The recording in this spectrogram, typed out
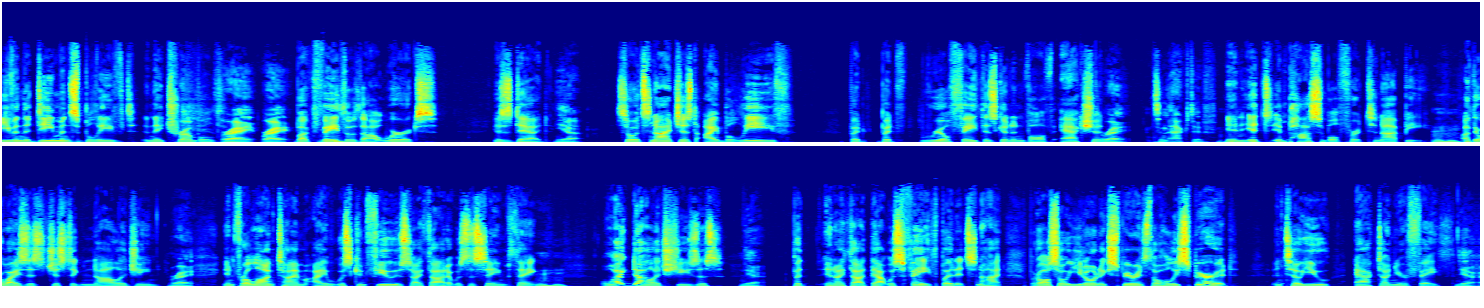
even the demons believed and they trembled. Right, right. But faith mm-hmm. without works is dead. yeah. So it's not just I believe, but but real faith is going to involve action. Right. It's an active. It, mm-hmm. it's impossible for it to not be. Mm-hmm. Otherwise, it's just acknowledging. Right. And for a long time, I was confused. I thought it was the same thing. Well, I acknowledge Jesus, Yeah. but and I thought that was faith, but it's not. But also, you don't experience the Holy Spirit until you act on your faith. Yeah.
